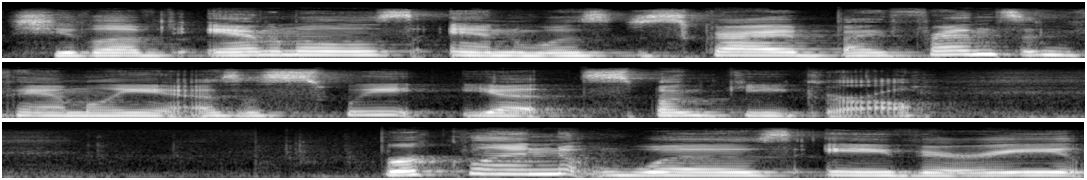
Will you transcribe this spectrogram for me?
She loved animals and was described by friends and family as a sweet yet spunky girl. Brookelyn was a very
